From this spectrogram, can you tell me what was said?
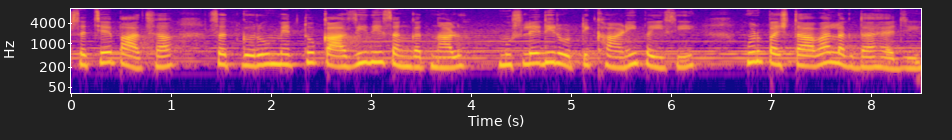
ਸੱਚੇ ਪਾਤਸ਼ਾਹ, ਸਤਿਗੁਰੂ ਮੇਥੋਂ ਕਾਜ਼ੀ ਦੀ ਸੰਗਤ ਨਾਲ ਮੁਸਲੇ ਦੀ ਰੋਟੀ ਖਾਣੀ ਪਈ ਸੀ। ਹੁਣ ਪਛਤਾਵਾ ਲੱਗਦਾ ਹੈ ਜੀ।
